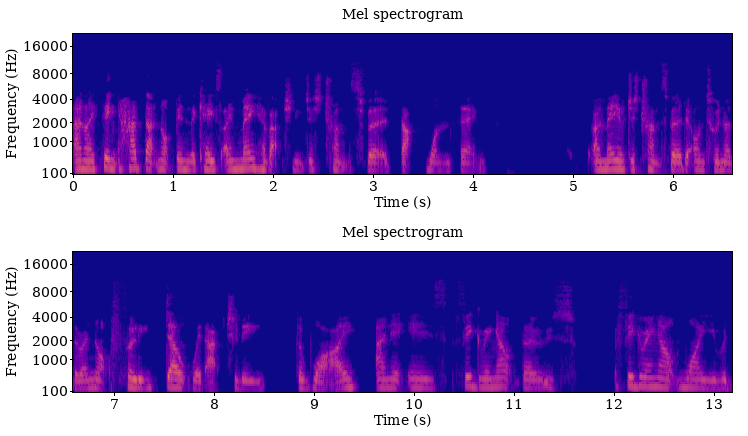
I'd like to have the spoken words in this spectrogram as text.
And I think had that not been the case, I may have actually just transferred that one thing I may have just transferred it onto another and not fully dealt with actually the why. And it is figuring out those, figuring out why you were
